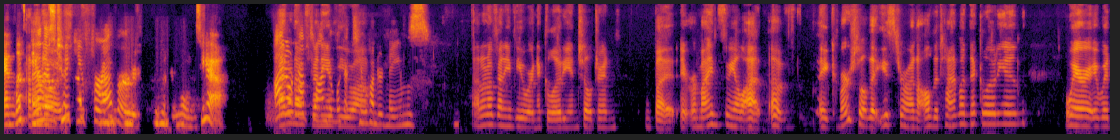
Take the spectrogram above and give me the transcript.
And let's And don't then know it would take you forever. Yeah. I, I don't, don't have time to look you, at um, 200 names. I don't know if any of you were Nickelodeon children, but it reminds me a lot of a commercial that used to run all the time on Nickelodeon where it would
